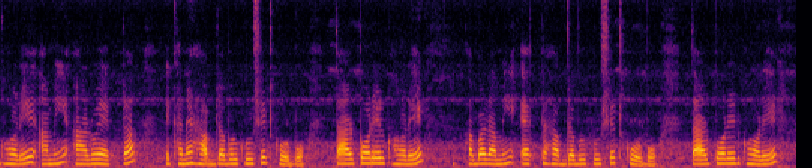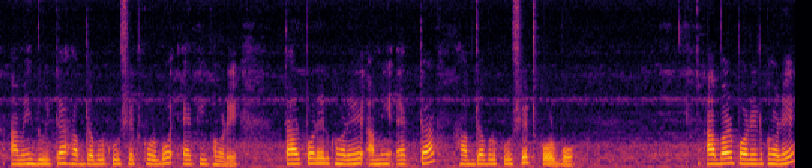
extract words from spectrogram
ঘরে আমি আরও একটা এখানে হাফ ডাবল ক্রোশেট করব। তারপরের ঘরে আবার আমি একটা হাফ ডাবল ক্রোশেট করব। তারপরের ঘরে আমি দুইটা হাফ ডাবল ক্রোশেট করব একই ঘরে। তারপরের ঘরে আমি একটা হাফ ডাবল ক্রোশেট করব। আবার পরের ঘরে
